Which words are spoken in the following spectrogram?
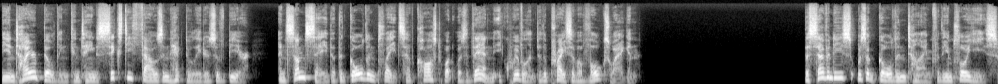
The entire building contained 60,000 hectoliters of beer, and some say that the golden plates have cost what was then equivalent to the price of a Volkswagen. The 70s was a golden time for the employees,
